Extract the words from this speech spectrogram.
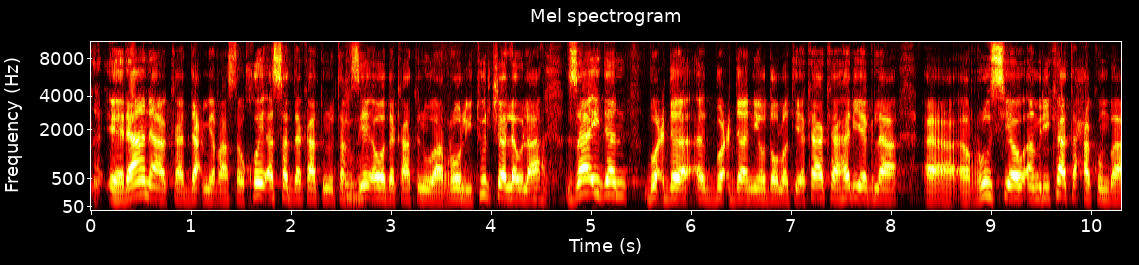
ئێرانە کە دامی ڕاستەوخۆی ئەسد دەکاتن و تەغزیای ئەوە دەکاتن و ڕۆلی تورکیا لەولا زائیدەن بعدا نێودەوڵەتیەکە کە هەریەک لە رووسیا و ئەمریکا تحکم بە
